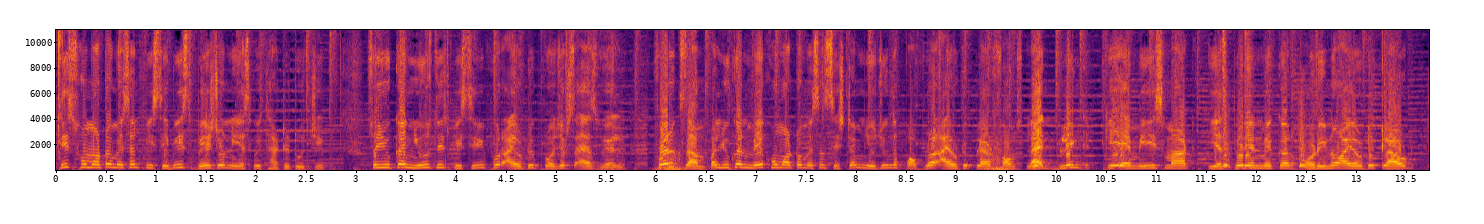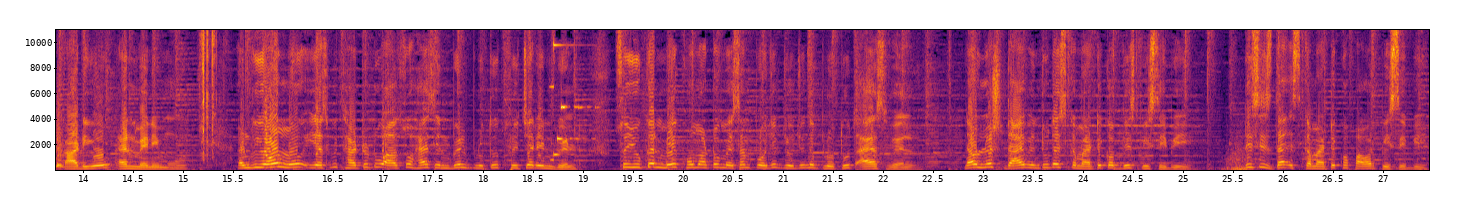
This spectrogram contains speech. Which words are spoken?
This home automation PCB is based on ESP32 chip. So you can use this PCB for IoT projects as well. For example, you can make home automation system using the popular IoT platforms like Blynk, KME Smart, ESP Rainmaker, Arduino IoT Cloud, Cardio and many more. And we all know ESP32 also has inbuilt Bluetooth feature inbuilt. So you can make home automation project using the Bluetooth as well. Now let's dive into the schematic of this PCB. This is the schematic of our PCB.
